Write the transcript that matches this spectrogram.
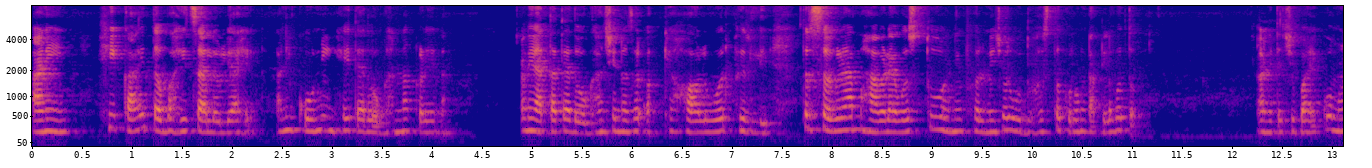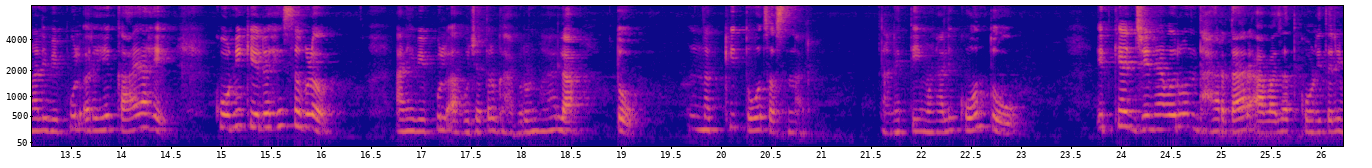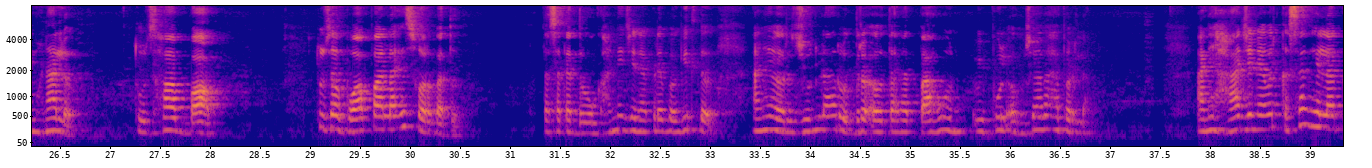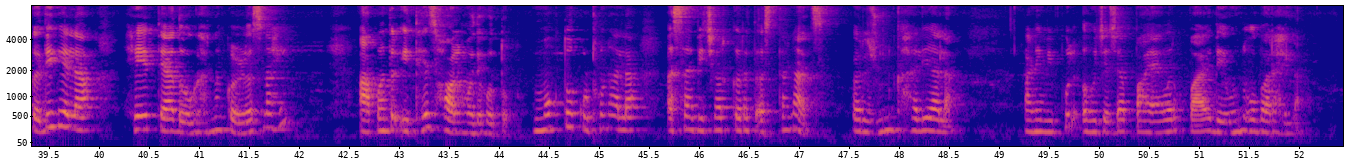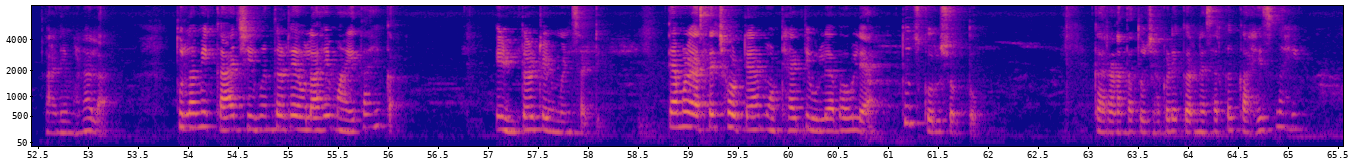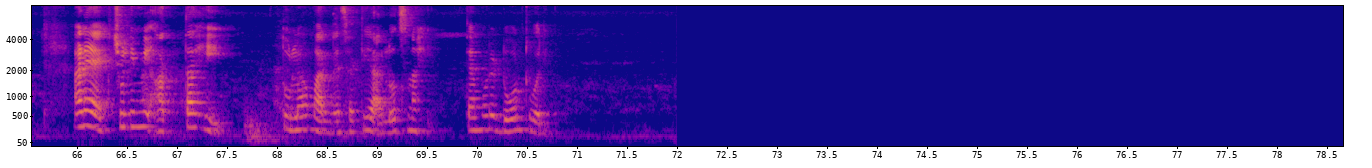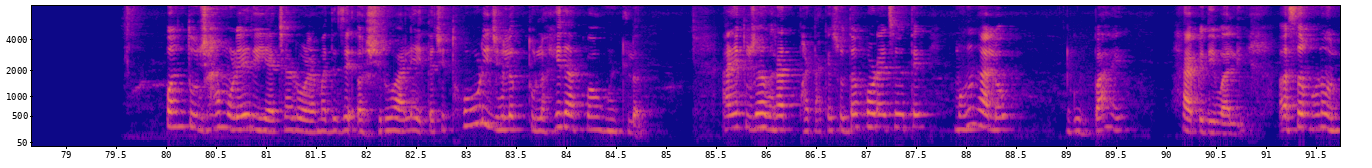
आणि ही काय तबाही चालवली आहे? आणि कोणी? हे त्या दोघांना कळेना. आणि आता त्या दोघांची नजर अख्ख्या हॉलवर फिरली. तर सगळ्या महागड्या वस्तू आणि फर्निचर उद्ध्वस्त करून टाकलं होतं. आणि त्याची बायको म्हणाली विपुल अरे हे काय आहे? कोणी केलं हे सगळं? आणि विपुल आहुजा तर घाबरून म्हणाला तो नक्की तोच असणार. आणि ती म्हणाली कोण तो? इतक्या जिन्यावरून धारदार आवाजात कोणीतरी म्हणालं तुझा बाप. तुझा बाप आला आहे स्वर्गातून. तसं त्या दोघांनी जिन्याकडे बघितलं आणि अर्जुनला रुद्र अवतारात पाहून विपुल अहुजा घाबरला. आणि हा जिन्यावर कसा गेला कधी गेला हे त्या दोघांना कळलंच नाही. आपण तर इथेच हॉलमध्ये होतो. मग तो कुठून आला असा विचार करत असतानाच अर्जुन खाली आला आणि विपुल अहुजाच्या पायावर पाय देऊन उभा राहिला आणि म्हणाला तुला मी काय जिवंत ठेवलं हे माहीत आहे का? एंटरटेनमेंटसाठी. त्यामुळे असल्या छोट्या मोठ्या टिवल्या बावल्या तूच करू शकतो. कारण आता तुझ्याकडे करण्यासारखं काहीच नाही. आणि ॲक्च्युली मी आत्ताही तुला मारण्यासाठी आलोच नाही. त्यामुळे डोंट वरी पण तुझ्यामुळे रियाच्या डोळ्यामध्ये जे अश्रू आले त्याची थोडी झलक तुलाही दाखवावं म्हटलं. आणि तुझ्या घरात फटाकेसुद्धा फोडायचे होते. म्हणून आलो. गुड बाय हॅपी दिवाळी असं म्हणून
